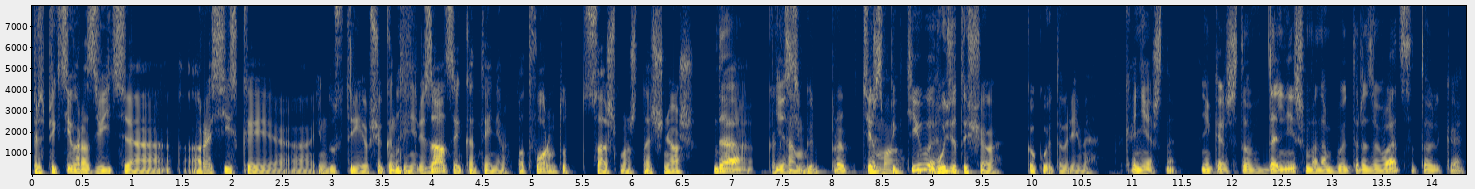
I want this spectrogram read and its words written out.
перспективы развития российской э, индустрии вообще контейнеризации, контейнерных платформ. Тут, Саш, может, начнешь? Да, как если там говорить про перспективы... Будет еще какое-то время? Конечно. Мне кажется, что в дальнейшем она будет развиваться только.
